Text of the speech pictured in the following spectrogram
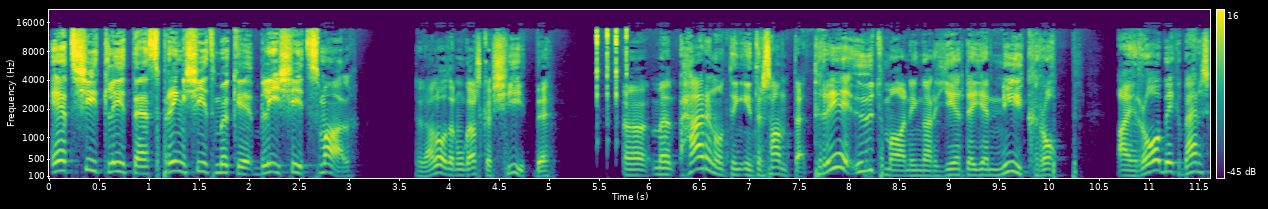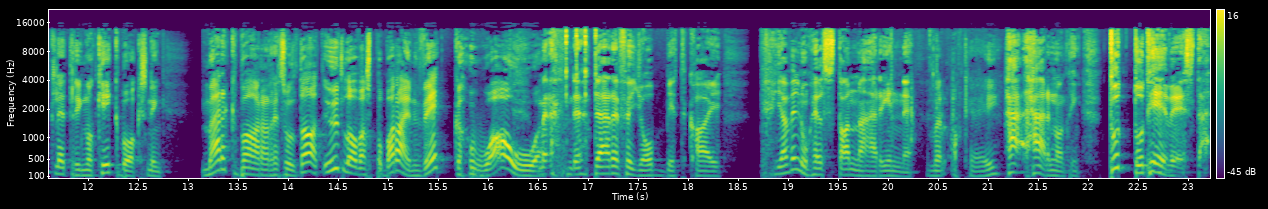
Ät skit lite, spring skit mycket, bli skit smal. Det där låter nog ganska skit det. Eh, Men här är någonting intressant. där. Tre utmaningar ger dig en ny kropp. Aerobic, bergsklättring och kickboxning. Märkbara resultat utlovas på bara en vecka. Wow! Men, Men det där är för jobbigt Kai. Jag vill nog helst stanna här inne. okej. Här, här är någonting. Tutto TV-stä.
